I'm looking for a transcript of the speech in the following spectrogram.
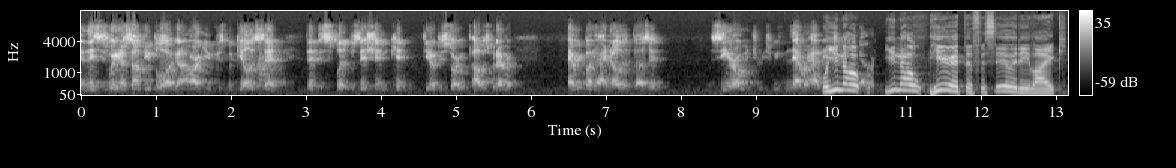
and this is where you know some people are going to argue because McGill has said that the split position can you know distort your pelvis, whatever. Everybody I know that does it, zero injuries. We've never had. Well, you know, you know, here at the facility, like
